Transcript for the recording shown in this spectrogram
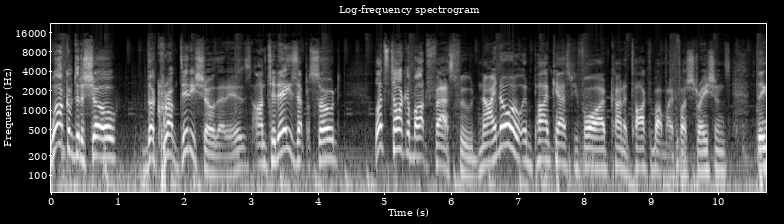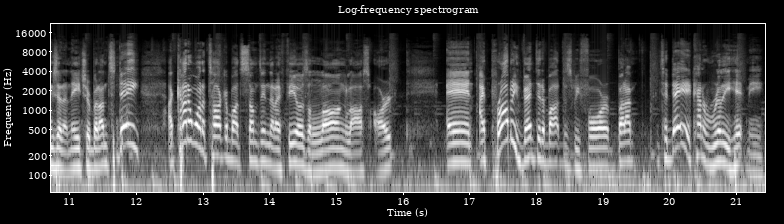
Welcome to the show, the Crump Diddy Show, that is. On today's episode, let's talk about fast food. Now, I know in podcasts before I've kind of talked about my frustrations, things of that nature, but on today, I kind of want to talk about something that I feel is a long lost art. And I probably vented about this before, but I'm today it kind of really hit me.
